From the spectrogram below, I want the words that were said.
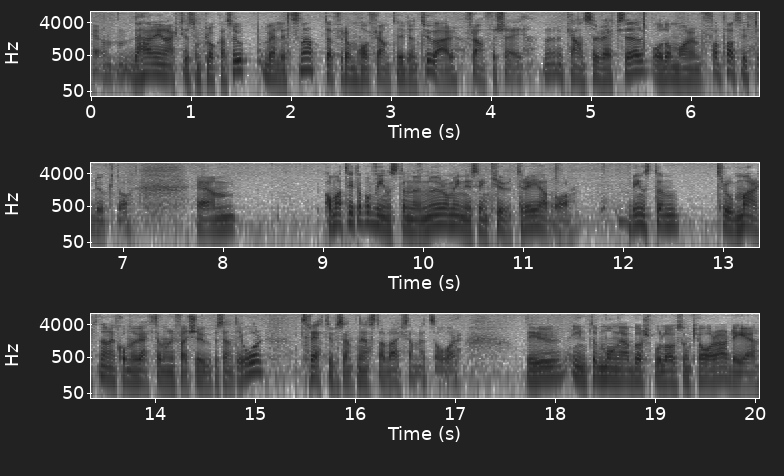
Ehm, det här är en aktie som plockas upp väldigt snabbt för de har framtiden tyvärr framför sig. Cancer växer och de har en fantastisk produkt. Då. Ehm, om man tittar på vinsten nu, nu är de inne i sin Q3. Då. Vinsten tror marknaden kommer att växa med ungefär 20% i år, 30% nästa verksamhetsår. Det är ju inte många börsbolag som klarar det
